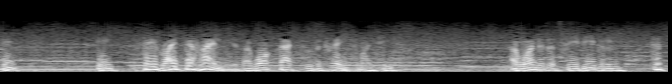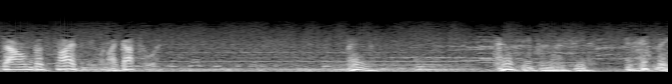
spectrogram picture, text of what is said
He, he stayed right behind me as I walked back through the train to my seat. I to see it even sit down beside me when I got to it. Then, ten feet from my seat, it hit me.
